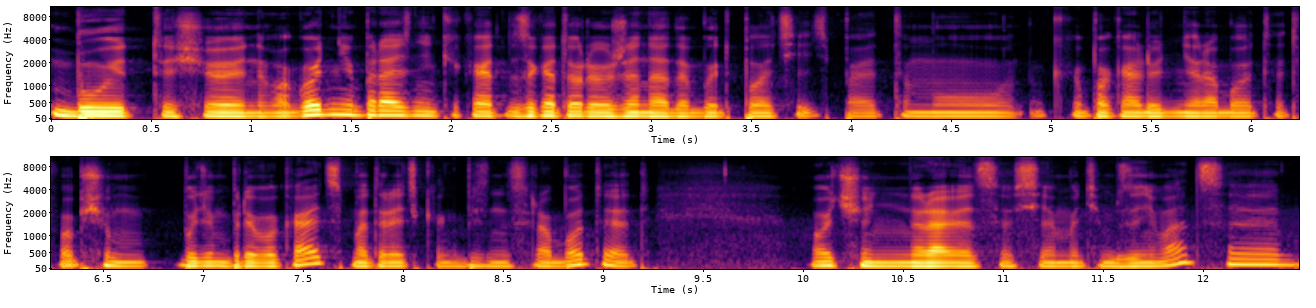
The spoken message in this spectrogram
будет еще и новогодние праздники, за которые уже надо будет платить, поэтому пока люди не работают. В общем, будем привыкать, смотреть, как бизнес работает. Очень нравится всем этим заниматься,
